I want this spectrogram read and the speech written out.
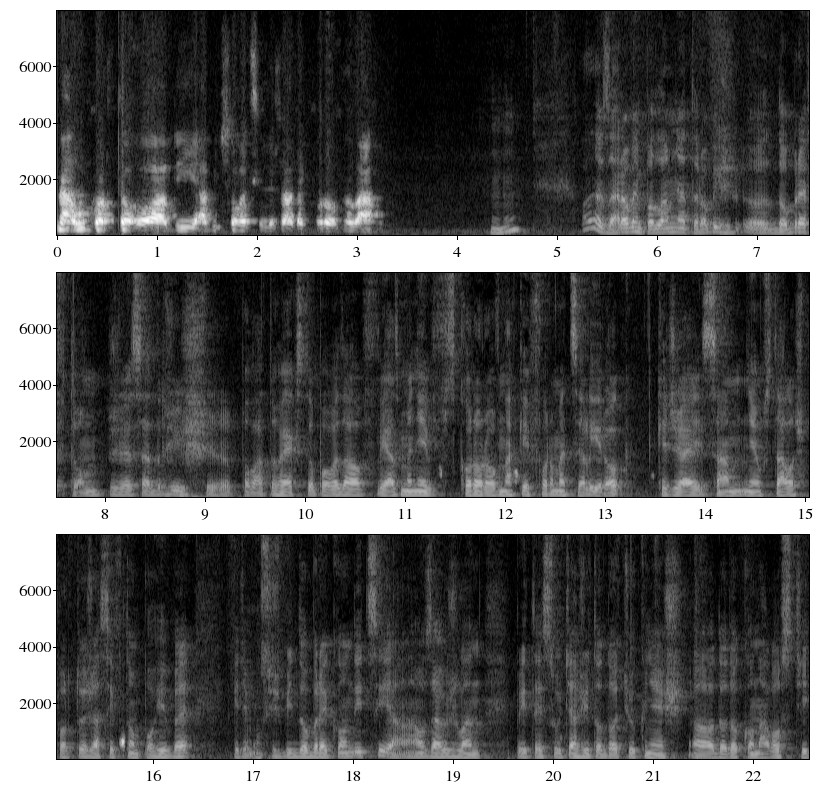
na úkor toho, aby, aby človek si udržal takú rovnováhu. Mm-hmm. Ale zároveň podľa mňa to robíš e, dobre v tom, že sa držíš e, podľa toho, jak si to povedal, viac menej v skoro rovnakej forme celý rok, keďže aj sám neustále športuješ asi v tom pohybe, kde musíš byť v dobrej kondícii a naozaj už len pri tej súťaži to doťukneš e, do dokonalosti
